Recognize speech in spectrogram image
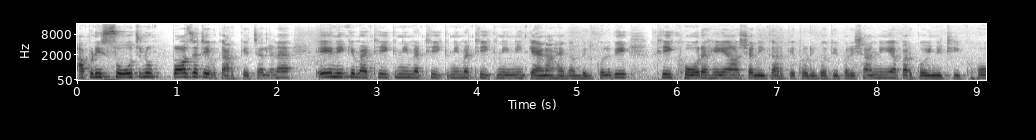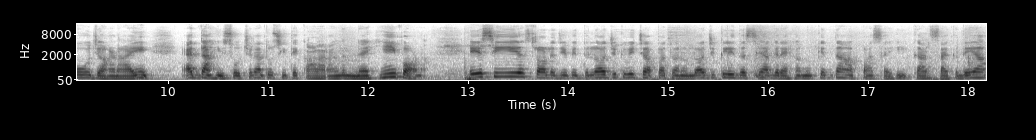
ਆਪਣੀ ਸੋਚ ਨੂੰ ਪੋਜ਼ਿਟਿਵ ਕਰਕੇ ਚੱਲਣਾ ਹੈ। ਇਹ ਨਹੀਂ ਕਿ ਮੈਂ ਠੀਕ ਨਹੀਂ, ਮੈਂ ਠੀਕ ਨਹੀਂ, ਮੈਂ ਠੀਕ ਨਹੀਂ ਨਹੀਂ ਕਹਿਣਾ ਹੈਗਾ ਬਿਲਕੁਲ ਵੀ ਠੀਕ ਹੋ ਰਹੇ ਆ ਸ਼ਨੀ ਕਰਕੇ ਥੋੜੀ ਬਹੁਤੀ ਪਰੇਸ਼ਾਨੀ ਹੈ, ਪਰ ਕੋਈ ਨਹੀਂ ਠੀਕ ਹੋ ਜਾਣਾ ਏ। ਐਦਾਂ ਹੀ ਸੋਚਣਾ ਤੁਸੀਂ ਤੇ ਕਾਲਾ ਰੰਗ ਨਹੀਂ ਪਾਉਣਾ। ਇਹ ਸੀ ਐਸਟ੍ਰੋਲੋਜੀ ਵਿਦ ਲੌਜੀਕ ਵਿੱਚ ਆਪਾਂ ਤੁਹਾਨੂੰ ਲੌਜੀਕਲੀ ਦੱਸਿਆ ਗ੍ਰਹਿਾਂ ਨੂੰ ਕਿੱਦਾਂ ਆਪਾਂ ਸਹੀ ਕਰ ਸਕਦੇ ਆ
